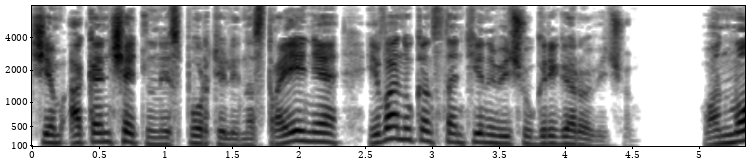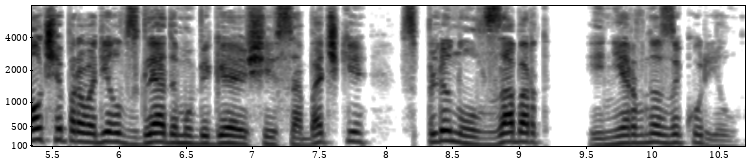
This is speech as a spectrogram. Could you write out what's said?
чем окончательно испортили настроение Ивану Константиновичу Григоровичу. Он молча проводил взглядом убегающие собачки, сплюнул за борт и нервно закурил.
